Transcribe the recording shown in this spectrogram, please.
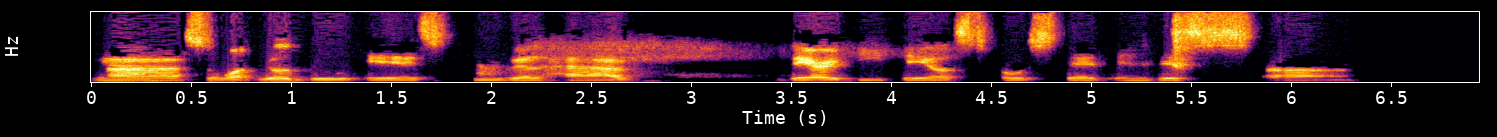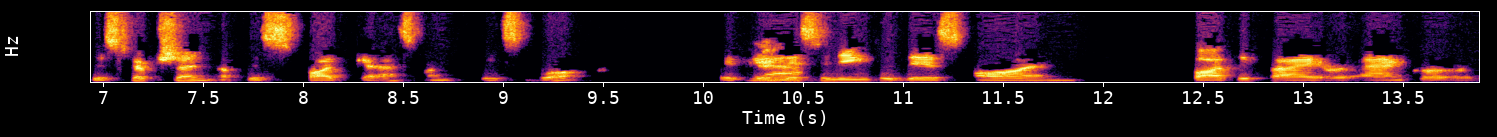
Yeah. Uh, so what we'll do is we will have their details posted in this uh, description of this podcast on Facebook. If you're Yeah. listening to this on Spotify or Anchor or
